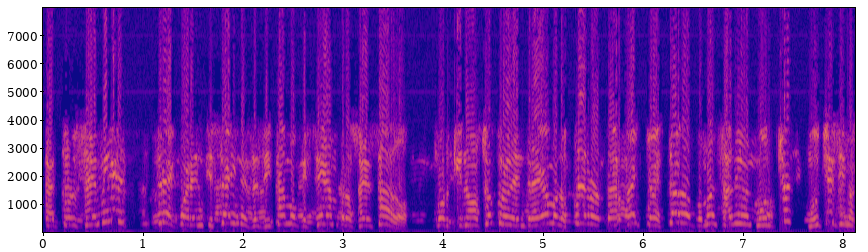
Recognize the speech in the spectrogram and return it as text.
14.346 necesitamos que sean procesados, porque nosotros le entregamos los perros en perfecto estado, como han salido en muchísimos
